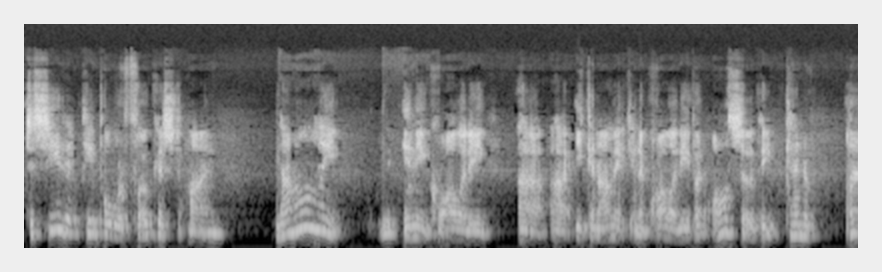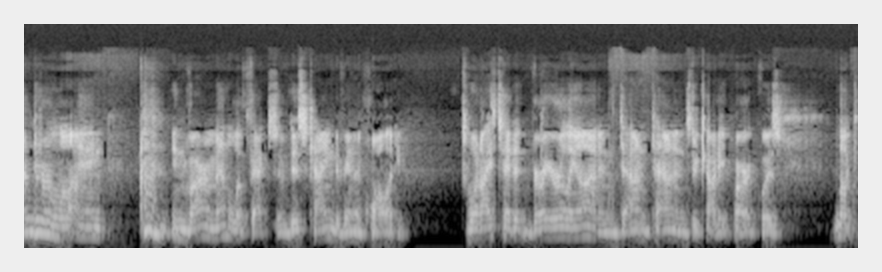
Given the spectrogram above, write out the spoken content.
to see that people were focused on not only inequality, uh, uh, economic inequality, but also the kind of underlying environmental effects of this kind of inequality. What I said very early on in downtown in Zuccotti Park was, look,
